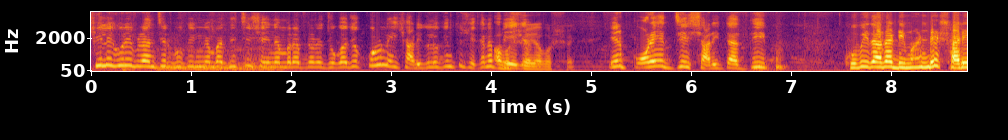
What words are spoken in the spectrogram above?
শিলিগুড়ি ব্রাঞ্চের বুকিং নাম্বার দিচ্ছি সেই নাম্বারে আপনারা যোগাযোগ করুন এই শাড়িগুলো কিন্তু সেখানে পেয়ে যাবেন। অবশ্যই। এর পরের যে শাড়িটা দীপ খুবই দাদা ডিমান্ডের শাড়ি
